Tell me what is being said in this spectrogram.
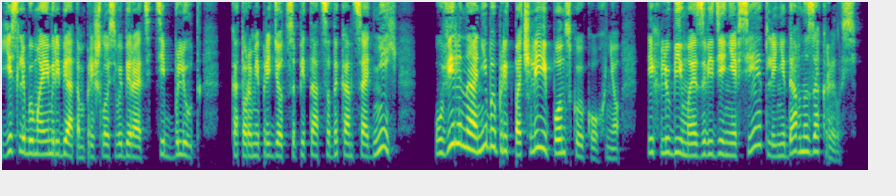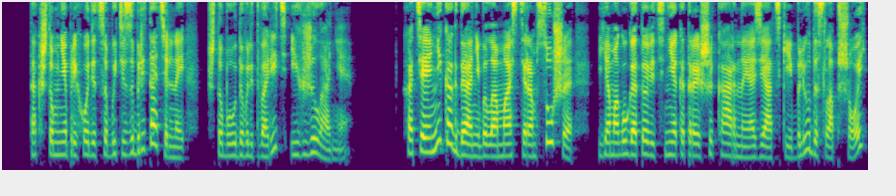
Если бы моим ребятам пришлось выбирать тип блюд, которыми придется питаться до конца дней, уверена, они бы предпочли японскую кухню. Их любимое заведение в Сиэтле недавно закрылось. Так что мне приходится быть изобретательной, чтобы удовлетворить их желания. Хотя я никогда не была мастером суши, я могу готовить некоторые шикарные азиатские блюда с лапшой,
